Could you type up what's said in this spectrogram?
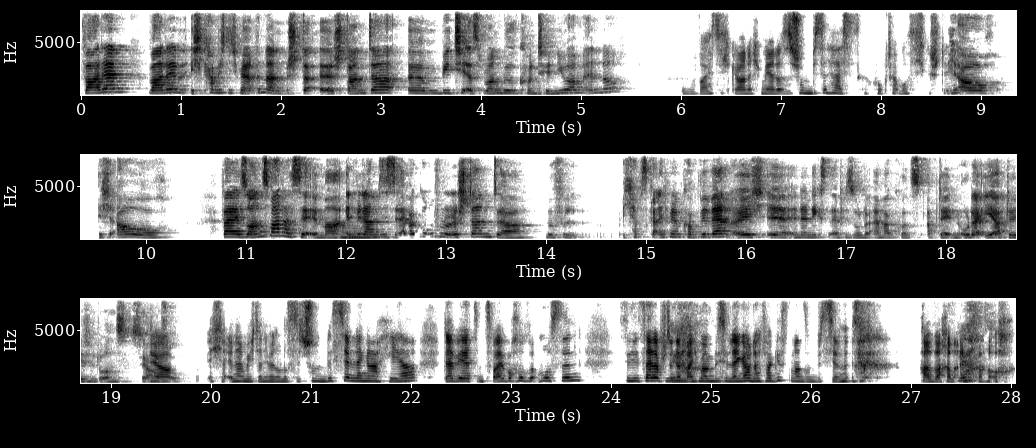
War denn, war denn, ich kann mich nicht mehr erinnern, äh, stand da ähm, BTS Run will continue am Ende? Oh, weiß ich gar nicht mehr. Das ist schon ein bisschen her, als ich es geguckt habe, muss ich gestehen. Ich auch. Ich auch. Weil sonst war das ja immer. Mhm. Entweder haben sie es selber gerufen oder stand da. Nur für, ich habe es gar nicht mehr im Kopf. Wir werden euch äh, in der nächsten Episode einmal kurz updaten. Oder ihr updatet uns. Ist ja, Ja. auch so. Ich erinnere mich da nicht mehr dran, das ist schon ein bisschen länger her. Da wir jetzt in zwei Wochen Rhythmus sind, sind die Zeitabstände Ja. manchmal ein bisschen länger und dann vergisst man so ein bisschen ein paar Sachen Ja. einfach auch.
